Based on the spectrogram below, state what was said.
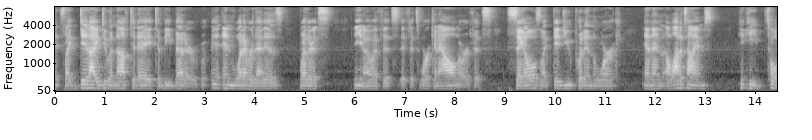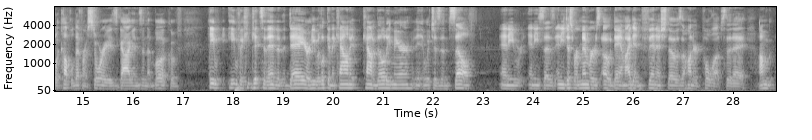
it's like, did I do enough today to be better? In, whatever that is, whether it's you know if it's if it's working out or if it's sales like did you put in the work? And then a lot of times he, he told a couple different stories goggins in the book of he he would get to the end of the day or he would look in the count, accountability mirror eh, which is himself and he and he says and he just remembers oh damn i didn't finish those 100 pull-ups today. I'm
